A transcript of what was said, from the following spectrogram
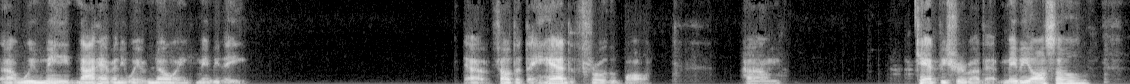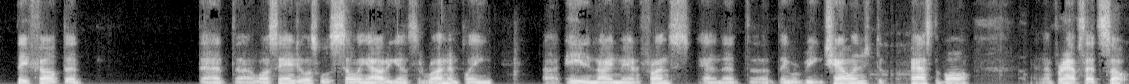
uh, we may not have any way of knowing. Maybe they uh, felt that they had to throw the ball. Um, can't be sure about that. Maybe also they felt that that uh, Los Angeles was selling out against the run and playing uh, eight and nine man fronts, and that uh, they were being challenged to pass the ball, and perhaps that's so.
